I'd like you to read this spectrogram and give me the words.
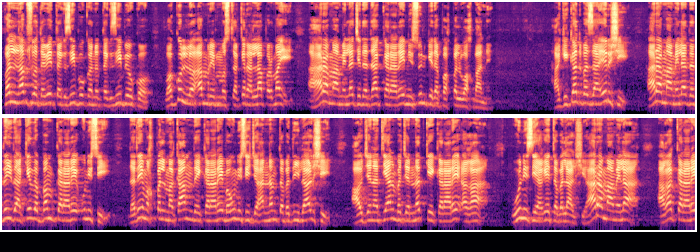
خپل نفس او دوی تکذیب وکنو تکذیب وکړو وکل امر مستقر الله فرمای هر معاملې چې د دا قرارې نسون کې د خپل وخت باندې حقیقت به ظاهر شي هر معامله د دې دا کذب بم قرارې اونیسی د دې مخبل مقام دې قرارې به اونیسی جهنم ته بدی لاړ شي او جنتیان به جنت کې قرارې اغا اونیسی هغه ته بلاړ شي هر معامله هغه قرارې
